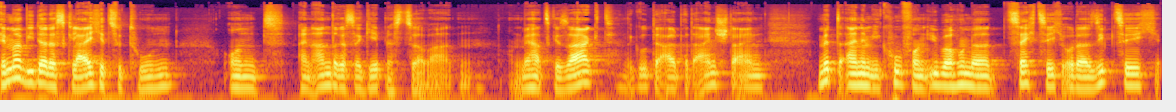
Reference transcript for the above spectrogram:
immer wieder das Gleiche zu tun und ein anderes Ergebnis zu erwarten. Und wer hat es gesagt? Der gute Albert Einstein mit einem IQ von über 160 oder 70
